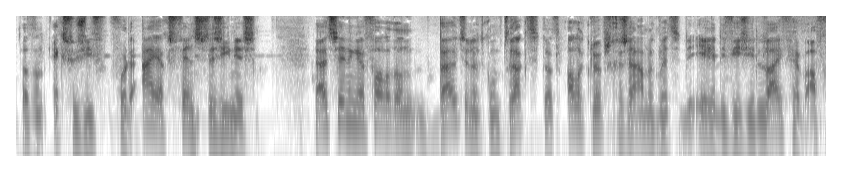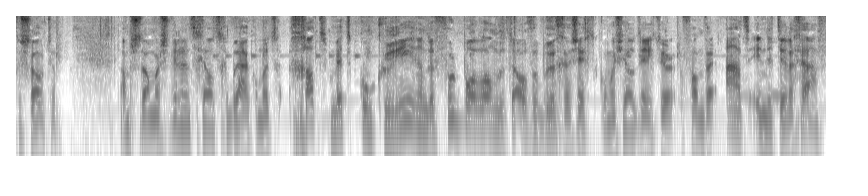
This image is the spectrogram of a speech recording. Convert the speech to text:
dat dan exclusief voor de Ajax-fans te zien is. De uitzendingen vallen dan buiten het contract... dat alle clubs gezamenlijk met de Eredivisie live hebben afgesloten. De Amsterdammers willen het geld gebruiken om het gat met concurrerende voetballanden te overbruggen... zegt commercieel directeur Van der Aat in de Telegraaf.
